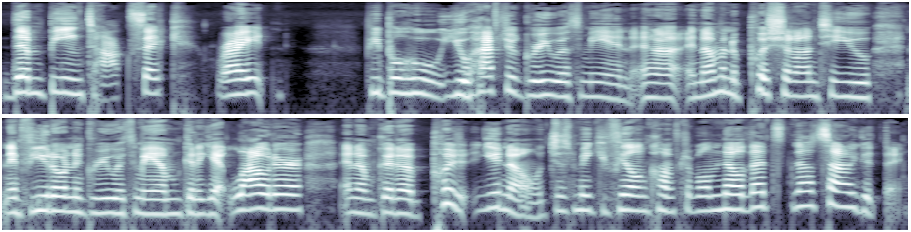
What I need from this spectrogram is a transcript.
them being toxic, right? People who you have to agree with me, and and, uh, and I'm to push it onto you. And if you don't agree with me, I'm to get louder, and I'm to push, you know, just make you feel uncomfortable. No, that's that's not a good thing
